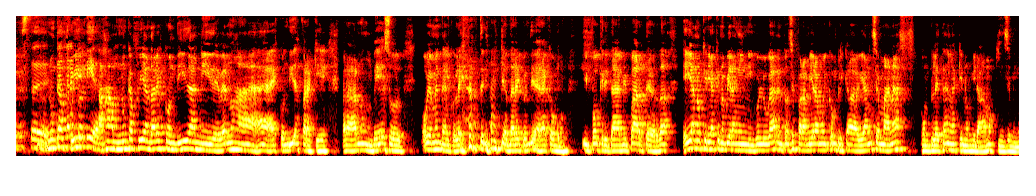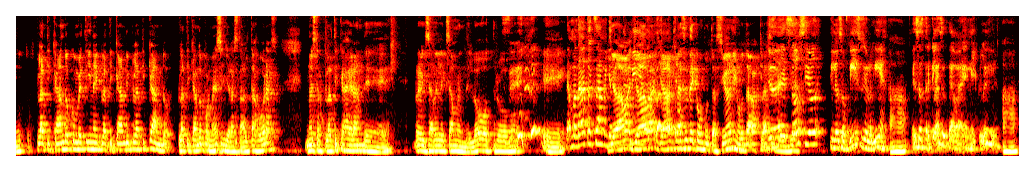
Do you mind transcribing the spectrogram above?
nunca, fui, ajá, nunca fui a andar escondida ni de vernos a, a, escondidas para que, para darnos un beso. Obviamente en el colegio no teníamos que andar escondidas, era como hipócrita de mi parte, ¿verdad? Ella no quería que nos vieran en ningún lugar, entonces para mí era muy complicado. Habían semanas completas en las que nos mirábamos 15 minutos, platicando con Betina y platicando y platicando, platicando por Messenger hasta altas horas. Nuestras pláticas eran de revisar el examen del otro. Sí. Eh, mandaba tu examen. Yo, daba, yo, daba, yo, daba, clases de computación y vos dabas clases yo de, de socio, filosofía y sociología. Ajá. Esas tres clases daba en el colegio. Ajá.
